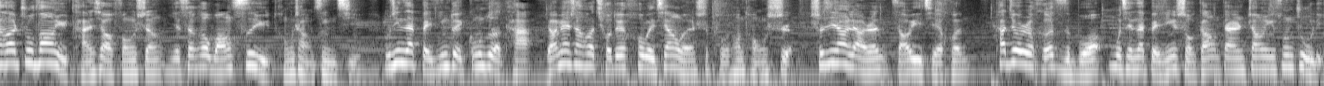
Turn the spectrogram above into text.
他和朱芳雨谈笑风生，也曾和王思雨同场竞技。如今在北京队工作的他，表面上和球队后卫姜文是普通同事，实际上两人早已结婚。他就是何子博，目前在北京首钢担任张云松助理。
